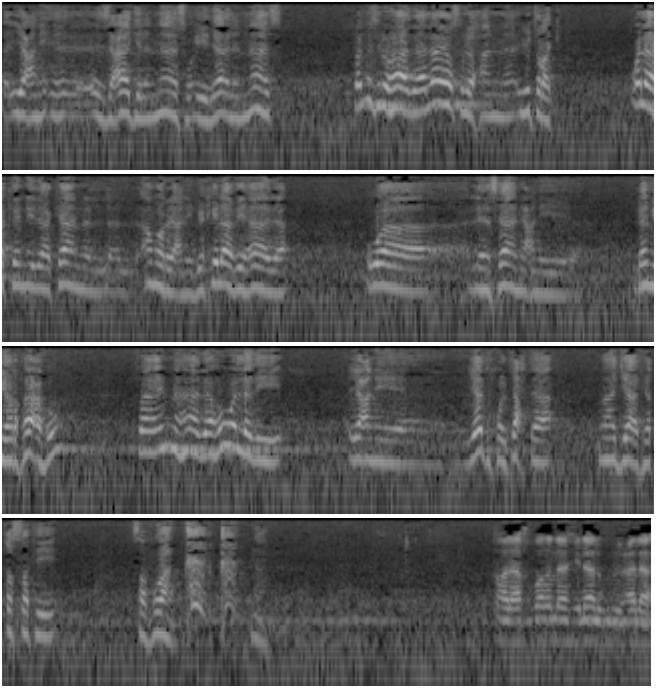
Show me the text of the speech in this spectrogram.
يعني آه إزعاج للناس وإيذاء للناس فمثل هذا لا يصلح أن يترك. ولكن إذا كان الأمر يعني بخلاف هذا والإنسان يعني لم يرفعه فإن هذا هو الذي يعني يدخل تحت ما جاء في قصة صفوان. نعم. قال أخبرنا هلال بن العلاء.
